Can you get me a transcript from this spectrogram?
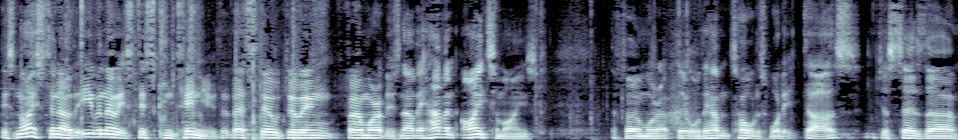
It's nice to know that even though it's discontinued, that they're still doing firmware updates. Now, they haven't itemized the firmware update, or they haven't told us what it does. It just says uh,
